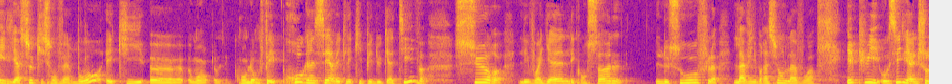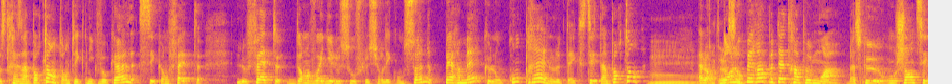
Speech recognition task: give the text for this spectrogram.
il y a ceux qui sont verbaux et qui, euh, qu'on l'on fait progresser avec l'équipe éducative sur les voyelles, les consonnes, le souffle, la vibration de la voix. Et puis aussi, il y a une chose très importante en technique vocale, c'est qu'en fait, le fait d'envoyer le souffle sur les consonnes permet que l'on comprenne le texte. C'est important. Mmh, Alors, dans l'opéra, peut-être un peu moins, parce qu'on chante, c'est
